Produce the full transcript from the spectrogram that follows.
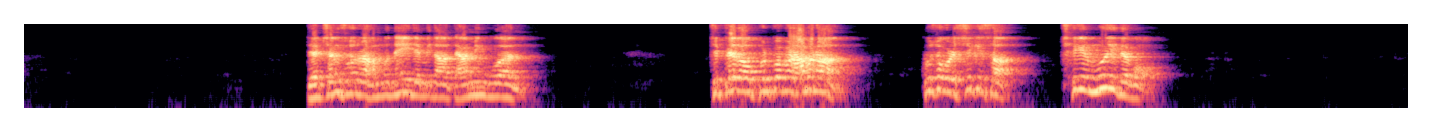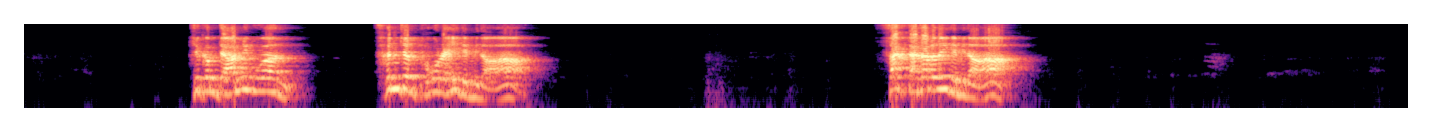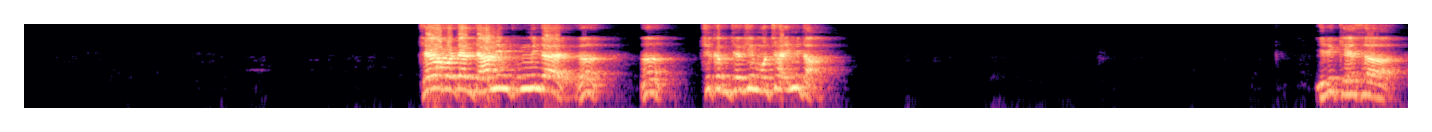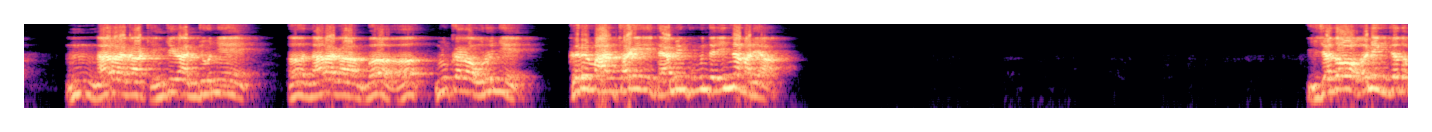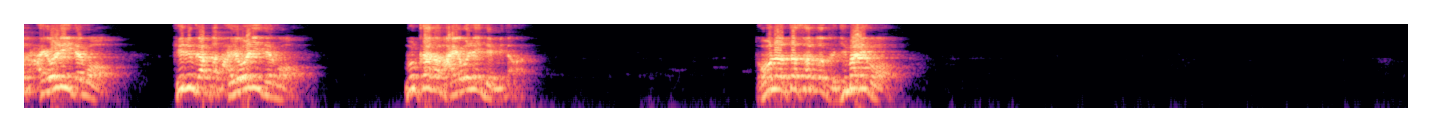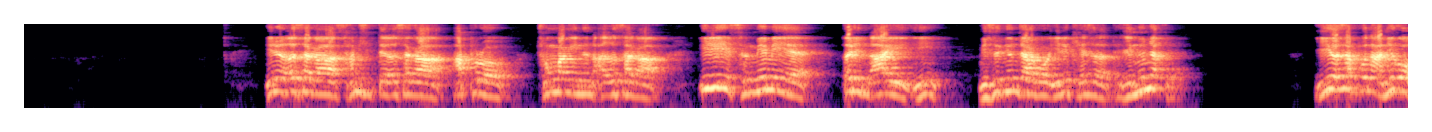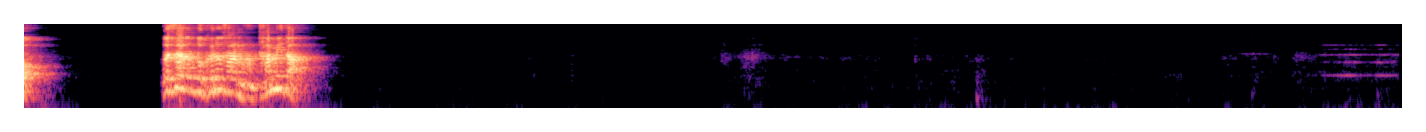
대청소를 한번 해야 됩니다. 대한민국은 집회도 불법을 하면은 구속을 시켜서 책임을 물어야 되고 지금 대한민국은 선전포고를 해야 됩니다. 싹 다 잡아내야 됩니다. 제가 볼 때는 대한민국 국민들, 어, 어, 지금 정신 못 차립니다. 이렇게 해서, 음, 나라가 경제가 안 좋니, 어, 나라가 뭐, 어, 물가가 오르니, 그런 말 자격이 대한민국 국민들이 있나 말이야. 이자도, 은행 이자도 많이 올리게 되고, 기름값도 많이 올리게 되고, 물가도 많이 올리게 됩니다. 돈 어떻서도 거짓말이고, 이런 의사가 30대 의사가 앞으로 총망이 있는 의사가 이리 성매매에 어린 아이 이 미성년자하고 이렇게 해서 되겠느냐고 이 의사뿐 아니고 의사들도 그런 사람 많답니다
